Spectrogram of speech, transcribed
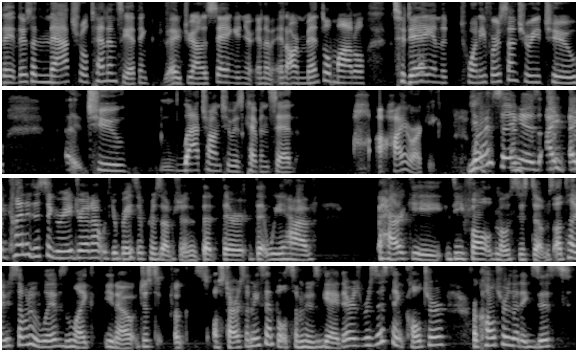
They, there's a natural tendency. I think Adriana is saying in your in, a, in our mental model today in the 21st century to uh, to latch onto, as Kevin said, h- a hierarchy. what I'm saying is, I, I kind of disagree, Adriana, with your basic presumption that there that we have hierarchy default in most systems. I'll tell you, someone who lives in like you know, just uh, I'll start with something simple. Someone who's gay. There is resistant culture or culture that exists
